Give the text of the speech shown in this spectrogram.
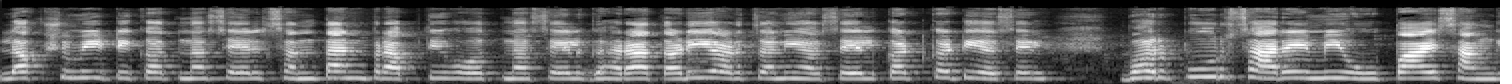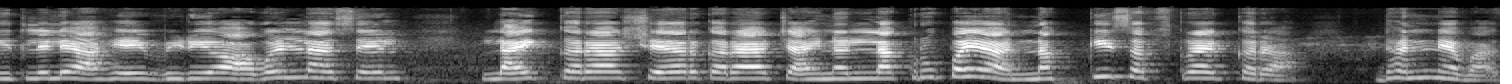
लक्ष्मी टिकत नसेल संतान प्राप्ती होत नसेल घरात अडीअडचणी असेल कटकटी असेल भरपूर सारे मी उपाय सांगितलेले आहे. व्हिडिओ आवडला असेल लाईक करा शेअर करा चॅनलला कृपया नक्की सबस्क्राईब करा. धन्यवाद.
